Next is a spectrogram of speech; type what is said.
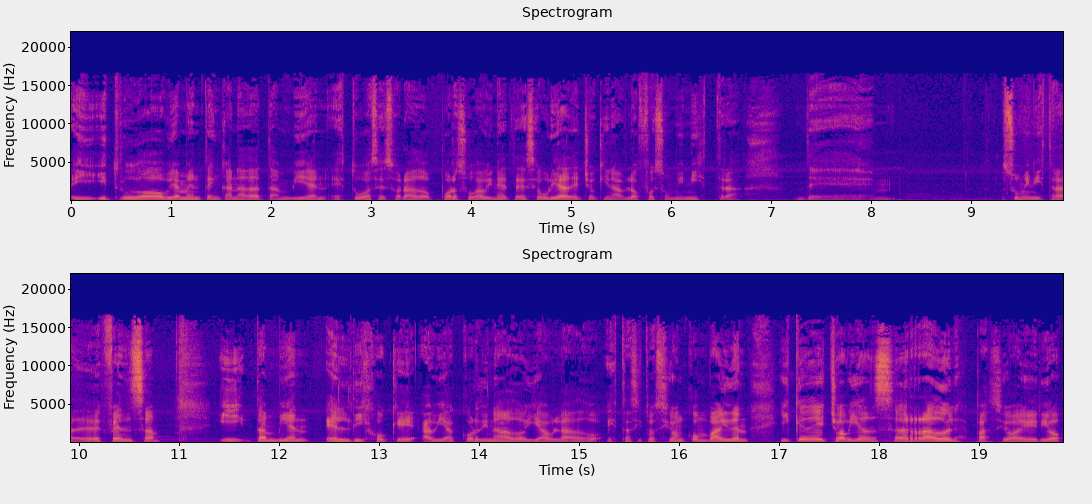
y, Trudeau obviamente en Canadá también estuvo asesorado por su gabinete de seguridad. De hecho quien habló fue su ministra de su ministra de defensa y también él dijo que había coordinado y hablado esta situación con Biden y que de hecho habían cerrado el espacio aéreo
